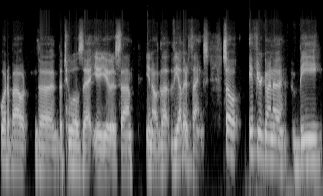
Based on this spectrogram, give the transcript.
What about the the tools that you use? Um, you know, the the other things. So if you're going to be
